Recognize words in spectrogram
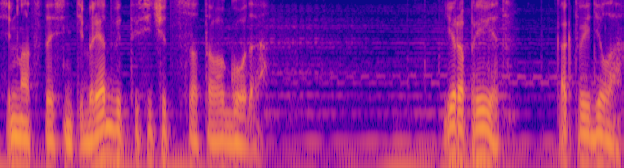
17 сентября 2020 года. Ира, привет. Как твои дела?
